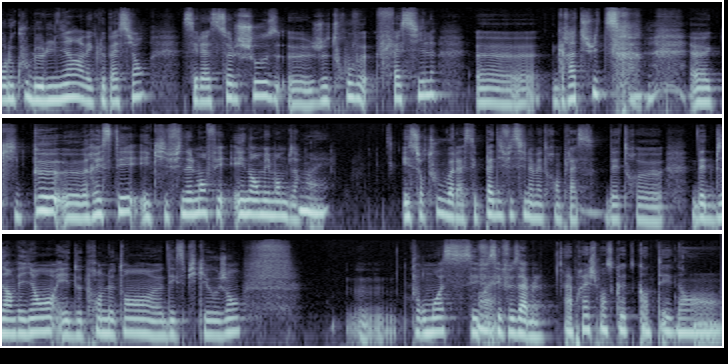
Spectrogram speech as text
pour le coup, le lien avec le patient, c'est la seule chose, euh, je trouve, facile euh, gratuite euh, qui peut euh, rester et qui finalement fait énormément de bien. Et surtout, voilà, c'est pas difficile à mettre en place, d'être d'être bienveillant et de prendre le temps d'expliquer aux gens. Pour moi, c'est faisable. Après, je pense que quand tu es dans.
